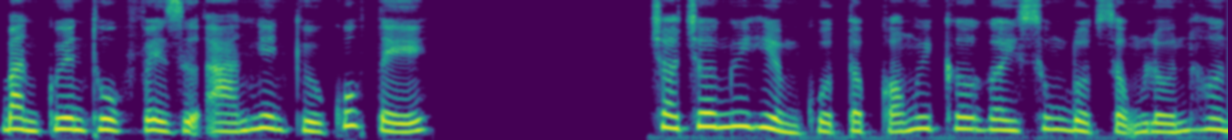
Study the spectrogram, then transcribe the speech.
Bản quyền thuộc về dự án nghiên cứu quốc tế. Trò chơi nguy hiểm của tập có nguy cơ gây xung đột rộng lớn hơn.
